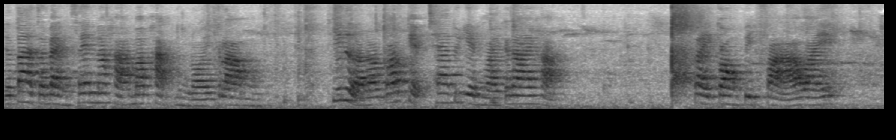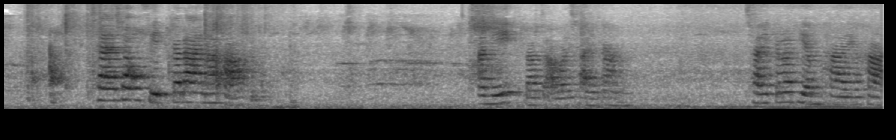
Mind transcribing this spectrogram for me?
เดี๋ยวตาจะแบ่งเส้นนะคะ มาผัด 100 กรัม ที่เหลือเราก็เก็บแช่ตู้เย็นไว้ก็ได้ค่ะ ใส่กล่องปิดฝาไว้ แช่ช่องฟิตก็ได้นะคะ อันนี้เราจะเอาไว้ใช้กัน ช้กระเทียมไทยค่ะ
